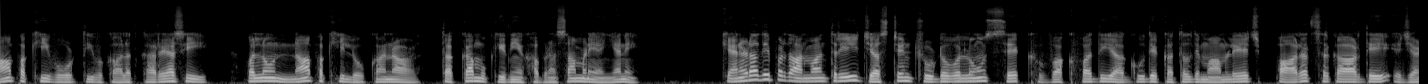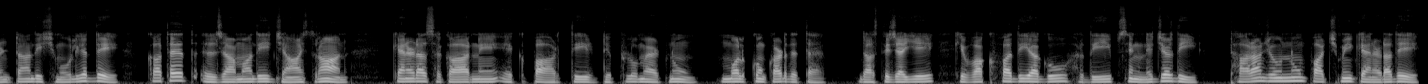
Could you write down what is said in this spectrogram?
ਹਾਂ ਪੱਖੀ ਵੋਟ ਦੀ ਵਕਾਲਤ ਕਰ ਰਿਹਾ ਸੀ, ਵੱਲੋਂ ਨਾ ਪੱਖੀ ਲੋਕਾਂ ਨਾਲ ਧੱਕਾ ਮੁੱਕੀ ਦੀਆਂ ਖਬਰਾਂ ਸਾਹਮਣੇ ਆਈਆਂ ਨੇ। ਕੈਨੇਡਾ ਦੇ ਪ੍ਰਧਾਨ ਮੰਤਰੀ ਜਸਟਿਨ ਟਰੂਡੋ ਵੱਲੋਂ ਸਿੱਖ ਵਕਫਵਾਦੀ ਆਗੂ ਦੇ ਕਤਲ ਦੇ ਮਾਮਲੇ 'ਚ ਭਾਰਤ ਸਰਕਾਰ ਦੇ ਏਜੰਟਾਂ ਦੀ ਸ਼ਮੂਲੀਅਤ ਦੇ ਕਥਿਤ ਇਲਜ਼ਾਮਾਂ ਦੀ ਜਾਂਚ ਦੌਰਾਨ ਕੈਨੇਡਾ ਸਰਕਾਰ ਨੇ ਇੱਕ ਭਾਰਤੀ ਡਿਪਲੋਮੈਟ ਨੂੰ ਮੁਲਕੋਂ ਕੱਢ ਦਿੱਤਾ ਹੈ। ਦੱਸਦੇ ਜਾਈਏ ਕਿ ਵਕਫਵਾਦੀ ਆਗੂ ਹਰਦੀਪ ਸਿੰਘ ਨਿੱਜਰ ਦੀ 18 ਜੂਨ ਨੂੰ ਪੱਛਮੀ ਕੈਨੇਡਾ ਦੇ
